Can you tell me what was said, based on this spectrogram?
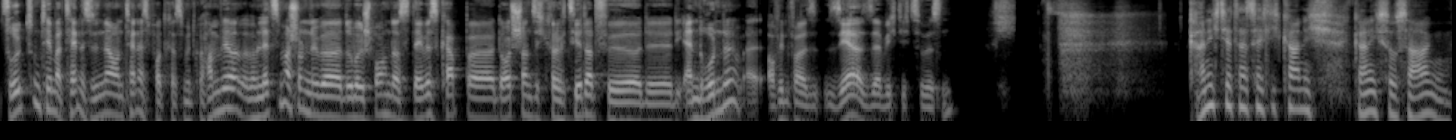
Zurück zum Thema Tennis. Wir sind ja auch ein Tennis-Podcast mit. Haben wir beim letzten Mal schon über, darüber gesprochen, dass Davis Cup äh, Deutschland sich qualifiziert hat für die, die Endrunde? Äh, Auf jeden Fall sehr, sehr wichtig zu wissen. Kann ich dir tatsächlich gar nicht, gar nicht so sagen.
